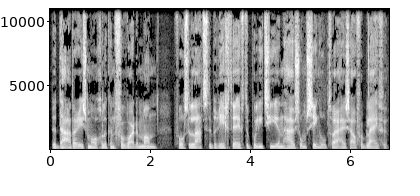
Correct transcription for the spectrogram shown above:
De dader is mogelijk een verwarde man. Volgens de laatste berichten heeft de politie een huis omsingeld waar hij zou verblijven.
